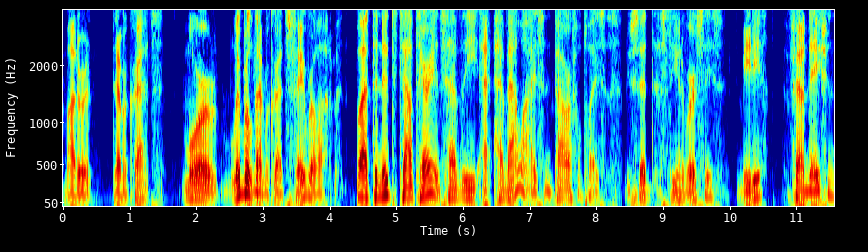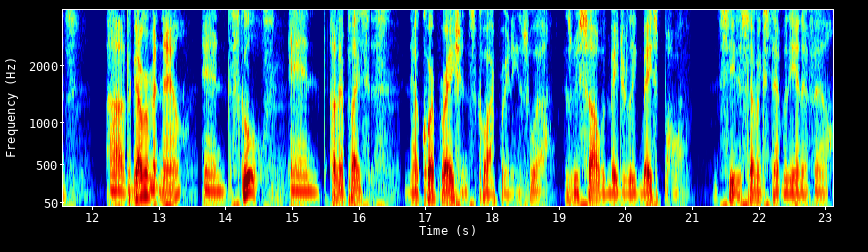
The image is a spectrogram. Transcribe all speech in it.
moderate Democrats, more liberal Democrats favor a lot of it. But the new totalitarians have the have allies in powerful places. You said this: the universities, the media, the foundations, uh, the government now, and the schools, and other places. Now corporations cooperating as well, as we saw with Major League Baseball, and see to some extent with the NFL.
